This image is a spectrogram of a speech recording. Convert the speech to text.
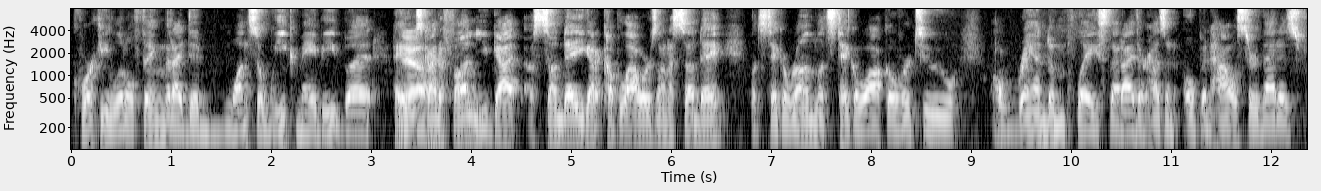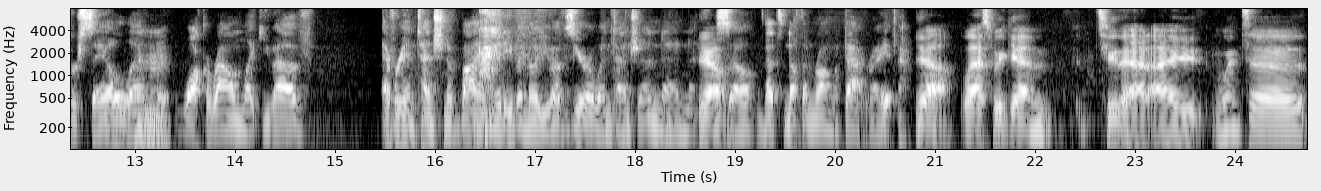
quirky little thing that I did once a week maybe, but hey, it was kind of fun. You got a Sunday, you got a couple hours on a Sunday. Let's take a run. Let's take a walk over to a random place that either has an open house or that is for sale and Mm-hmm. walk around like you have every intention of buying it even though you have zero intention and Yeah. so that's nothing wrong with that right yeah last weekend to that I went to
